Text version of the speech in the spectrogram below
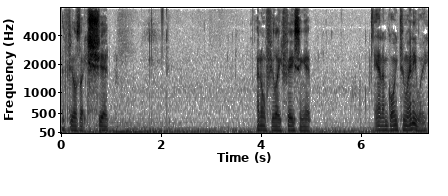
It feels like shit. I don't feel like facing it. And I'm going to anyway.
